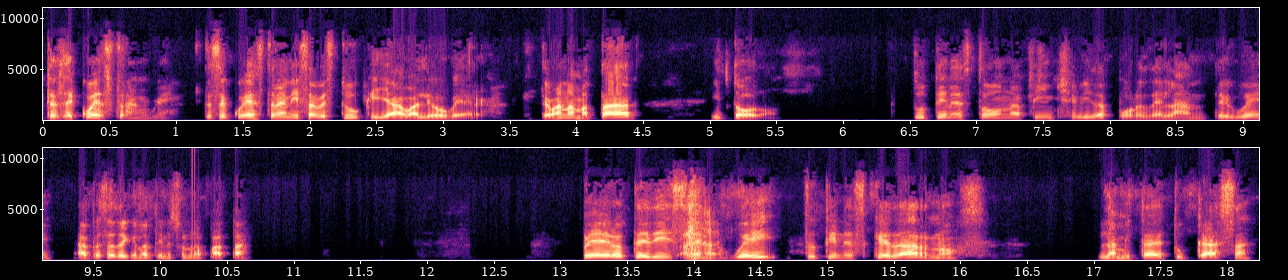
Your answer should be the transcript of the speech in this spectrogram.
Te secuestran, güey. Te secuestran y sabes tú que ya valió verga. Te van a matar y todo. Tú tienes toda una pinche vida por delante, güey. A pesar de que no tienes una pata. Pero te dicen, güey, tú tienes que darnos la mitad de tu casa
